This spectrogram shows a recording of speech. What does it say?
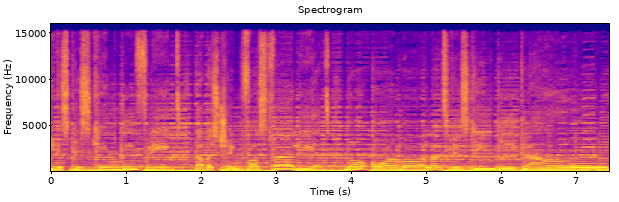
wie das Christkindl fliegt, dabei das Geschenk fast verliert, nur einmal ans Christkindl glauben,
